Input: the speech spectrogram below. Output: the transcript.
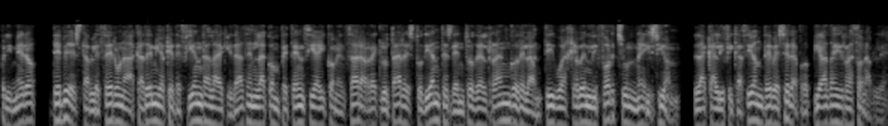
Primero, debe establecer una academia que defienda la equidad en la competencia y comenzar a reclutar estudiantes dentro del rango de la antigua Heavenly Fortune Nation. La calificación debe ser apropiada y razonable,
